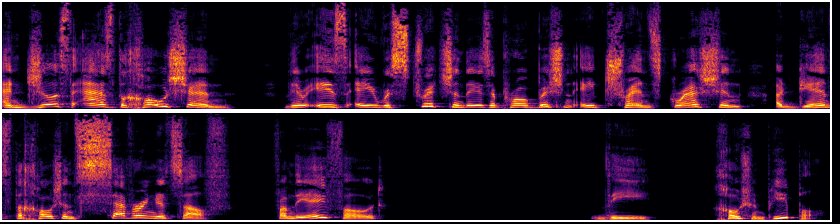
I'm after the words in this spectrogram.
And just as the Choshen, there is a restriction, there is a prohibition, a transgression against the Choshen severing itself from the ephod, the Choshen people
